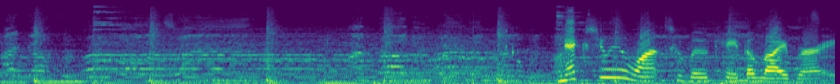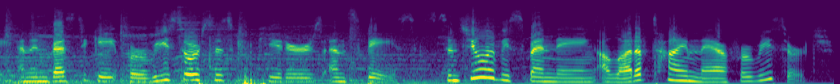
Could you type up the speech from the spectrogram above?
I got the roof on a train. I'm probably wearing that one. Next, you will want to locate the library and investigate for resources, computers, and space, since you will be spending a lot of time there for research.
